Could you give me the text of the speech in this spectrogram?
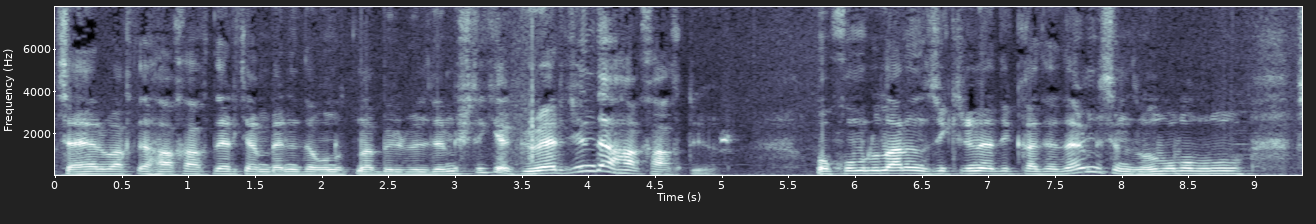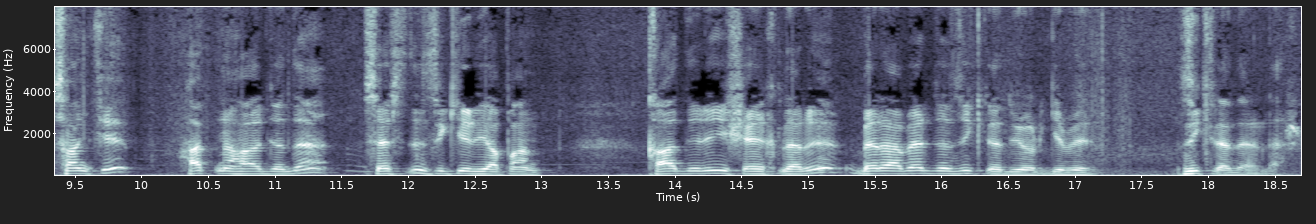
Seher vakti hak hak derken beni de unutma bülbül demiştik ya. Güvercin de hak hak diyor. O kumruların zikrine dikkat eder misiniz? Sanki hatmi hacede sesli zikir yapan Kadiri şeyhleri beraberce zikrediyor gibi zikrederler.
